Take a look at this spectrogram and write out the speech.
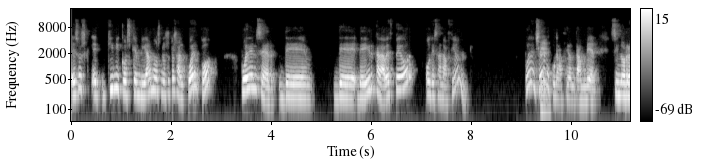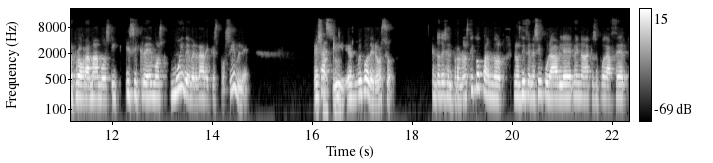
esos eh, químicos que enviamos nosotros al cuerpo pueden ser de, ir cada vez peor o de sanación. Pueden ser de curación también, si nos reprogramamos y, si creemos muy de verdad de que es posible. Es así, es muy poderoso. Entonces, el pronóstico cuando nos dicen es incurable, no hay nada que se pueda hacer,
